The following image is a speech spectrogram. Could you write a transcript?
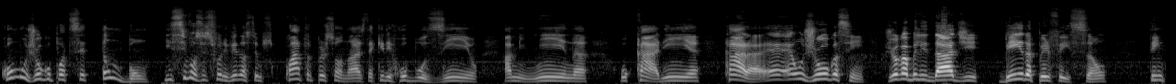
Como o jogo pode ser tão bom? E se vocês forem ver, nós temos quatro personagens: aquele robozinho, a menina, o carinha. Cara, é, é um jogo assim, jogabilidade beira perfeição. Tem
